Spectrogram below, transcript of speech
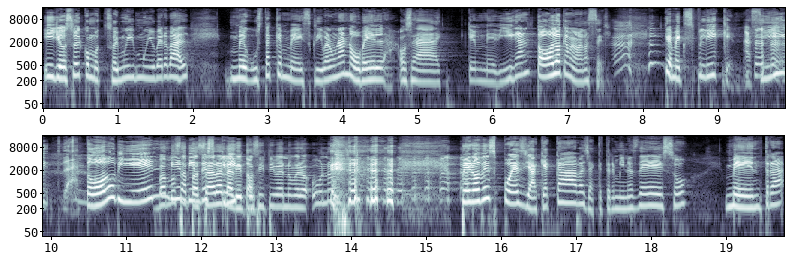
y yo soy como, soy muy, muy verbal, me gusta que me escriban una novela, o sea, que me digan todo lo que me van a hacer. Que me expliquen, así, todo bien. Vamos bien, a bien pasar a la diapositiva número uno. Pero después, ya que acabas, ya que terminas de eso, me entra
